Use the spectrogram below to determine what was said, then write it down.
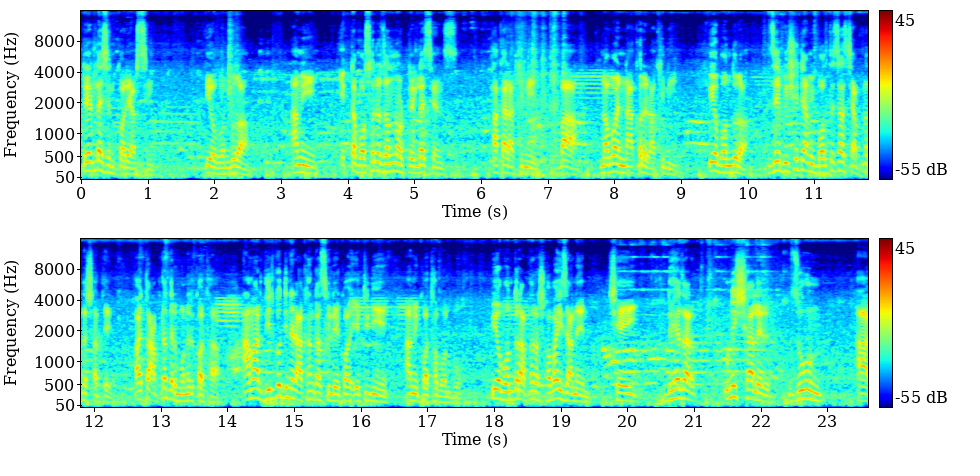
ট্রেড লাইসেন্স করে আসছি। প্রিয় বন্ধুরা, আমি একটা বছরের জন্য ট্রেড লাইসেন্স ফাঁকা রাখিনি বা নবায়ন না করে রাখিনি। প্রিয় বন্ধুরা, যে বিষয়টি আমি বলতে চাচ্ছি আপনাদের সাথে, হয়তো আপনাদের মনের কথা। আমার দীর্ঘদিনের আকাঙ্ক্ষা ছিল এটি নিয়ে আমি কথা বলব। প্রিয় বন্ধুরা, আপনারা সবাই জানেন, সেই দু হাজার উনিশ সালের জুন আর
